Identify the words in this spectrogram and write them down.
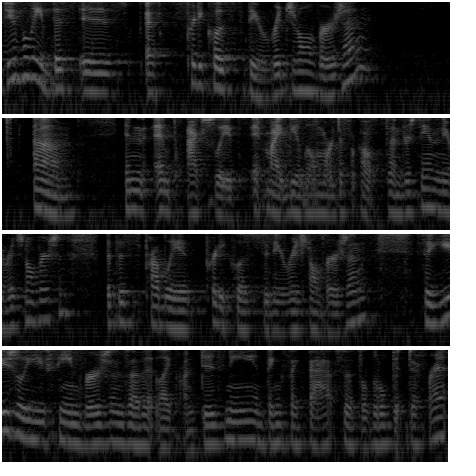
do believe this is as pretty close to the original version. Um, and, and actually, it, it might be a little more difficult to understand in the original version, but this is probably pretty close to the original version. So usually you've seen versions of it like on Disney and things like that, so it's a little bit different.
